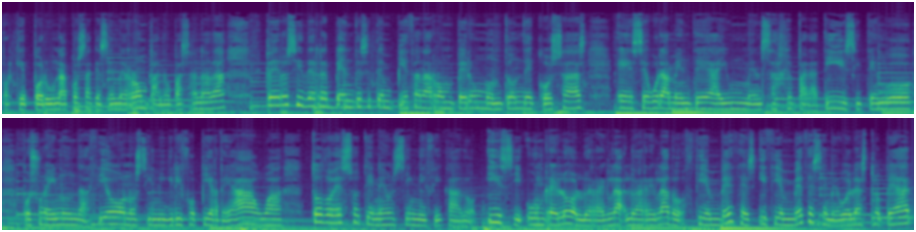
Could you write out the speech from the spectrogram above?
porque por una cosa que se me rompa no pasa nada, pero si de repente se te empiezan a romper un montón de cosas, eh, seguramente hay un mensaje para ti. Si tengo pues una inundación o si mi grifo pierde agua, todo eso tiene un significado. Y si un reloj lo, arregla, lo he arreglado 100 veces y 100 veces se me vuelve a estropear,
